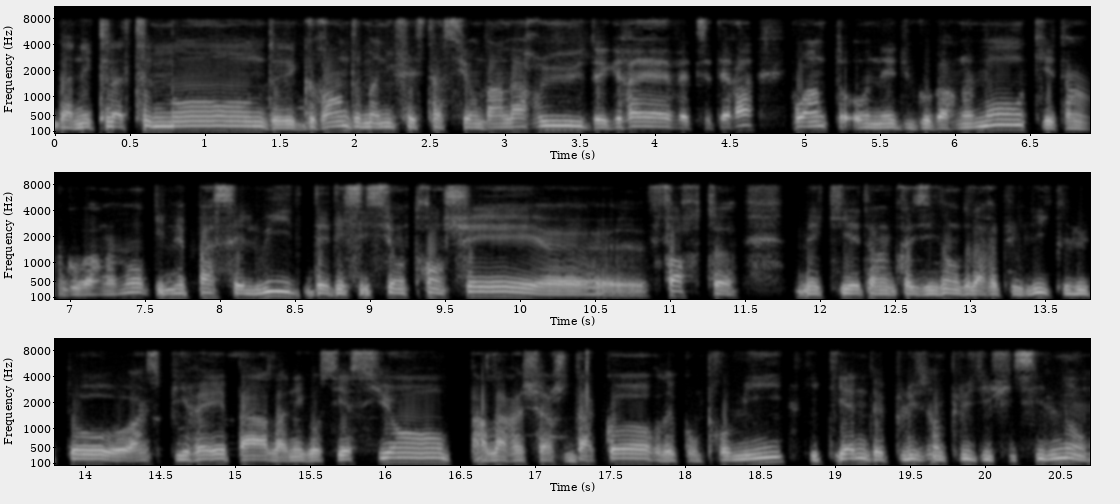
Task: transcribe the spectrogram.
d'un éclatement, de grandes manifestations manifestations dans la rue, des grèves, etc., pointe au nez du gouvernement, qui est un gouvernement qui n'est pas celui des décisions tranchées, euh, fortes, mais qui est un président de la République plutôt inspiré par la négociation, par la recherche d'accords, de compromis, qui tiennent de plus en plus difficilement,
